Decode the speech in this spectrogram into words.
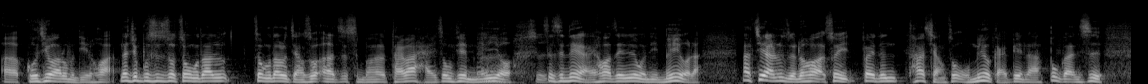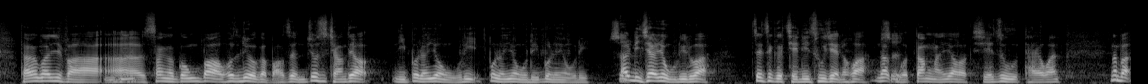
呃，国际化的问题的话，那就不是说中国大陆中国大陆讲说，呃，这什么台湾海中线没有，这是内海化这些问题没有了。那既然如此的话，所以拜登他想说我没有改变啦，不管是台湾关系法呃三个公报或者六个保证，就是强调你不能用武力，不能用武力，不能用武力。那你现在用武力的话，在这个前提出现的话，那我当然要协助台湾。那么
